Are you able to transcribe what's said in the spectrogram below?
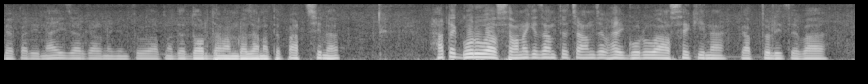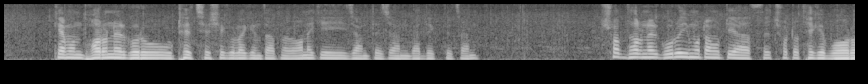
ব্যাপারী নাই যার কারণে কিন্তু আপনাদের দরদাম আমরা জানাতে পারছি না। হাটে গরু আছে অনেকে জানতে চান যে ভাই গরু আছে কি না গাবতলিতে বা কেমন ধরনের গরু উঠেছে সেগুলো কিন্তু আপনারা অনেকেই জানতে চান বা দেখতে চান। সব ধরনের গরুই মোটামুটি আছে ছোট থেকে বড়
